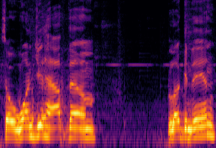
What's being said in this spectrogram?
So once you have them plugging in,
